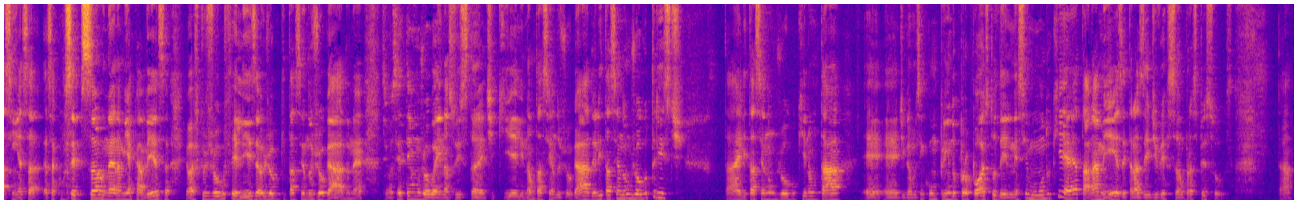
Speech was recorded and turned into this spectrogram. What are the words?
assim essa essa concepção né na minha cabeça eu acho que o jogo feliz é o jogo que está sendo jogado né se você tem um jogo aí na sua estante que ele não está sendo jogado ele está sendo um jogo triste tá ele está sendo um jogo que não está é, é, digamos assim, cumprindo o propósito dele nesse mundo, que é estar tá na mesa e trazer diversão para as pessoas. Tá?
